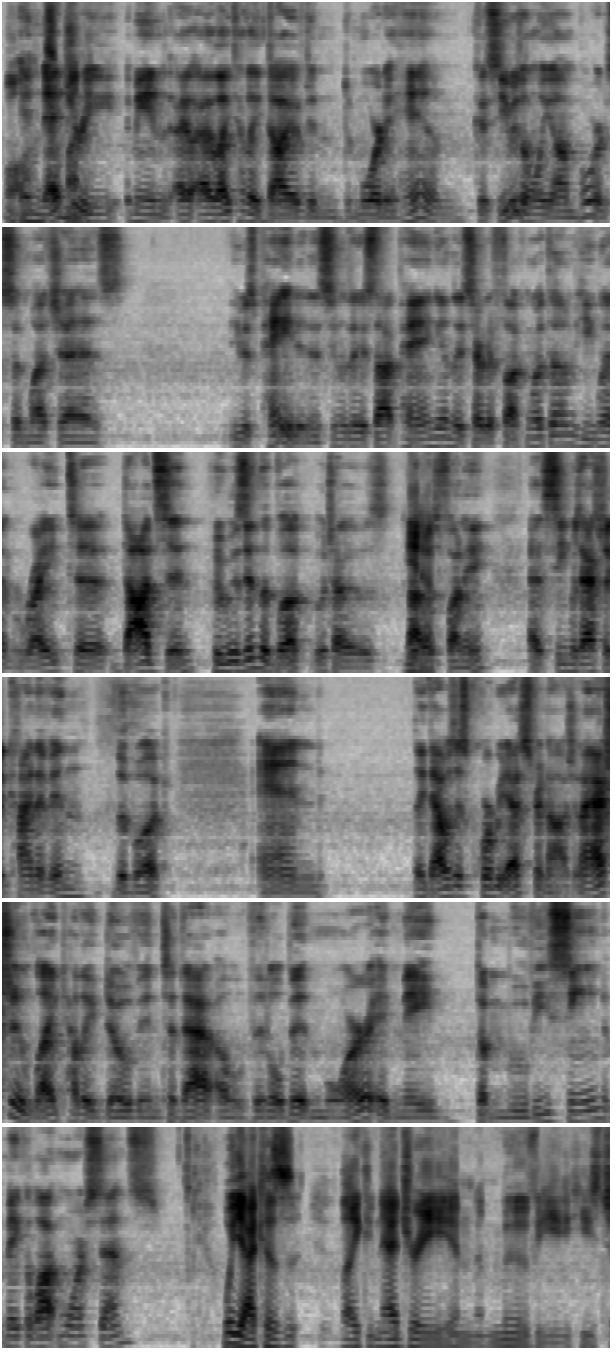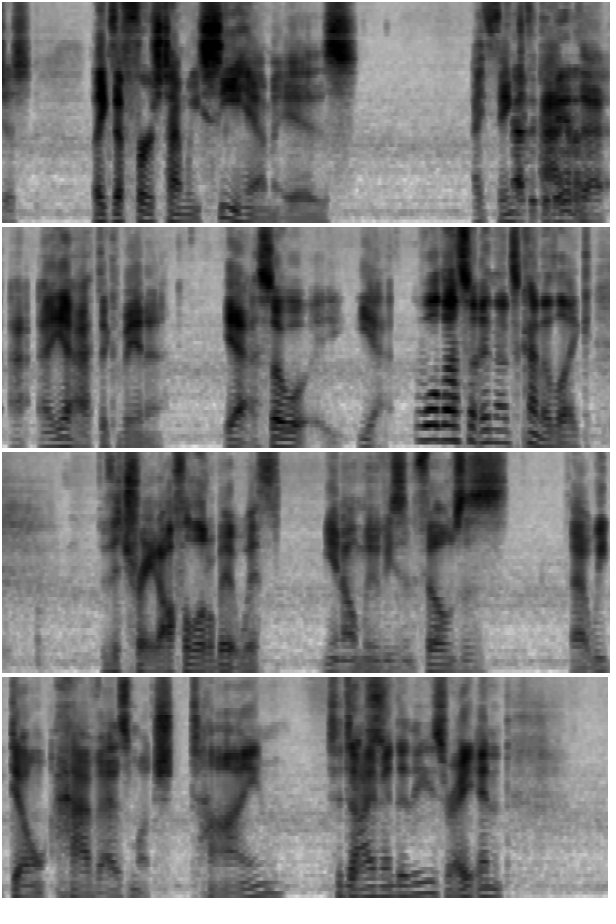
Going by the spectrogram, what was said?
Well, And. Nedry, I mean, I, I liked how they dived into more to him because he was only on board so much as he was paid. And as soon as they stopped paying him, they started fucking with him. He went right to Dodgson, who was in the book, which I was thought Yeah. was funny. That scene was actually kind of in the book, and like that was his corporate espionage. And I actually liked how they dove into that a little bit more. It made the movie scene make a lot more sense. Well, yeah, because like Nedry in the movie, he's just like the first time we see him is, I think At the cabana. that- uh, yeah, at the cabana. Yeah. So yeah. Well, that's and that's kind of like the trade off a little bit with you know movies and films is that we don't have as much time to dive Yes. into these, right? And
